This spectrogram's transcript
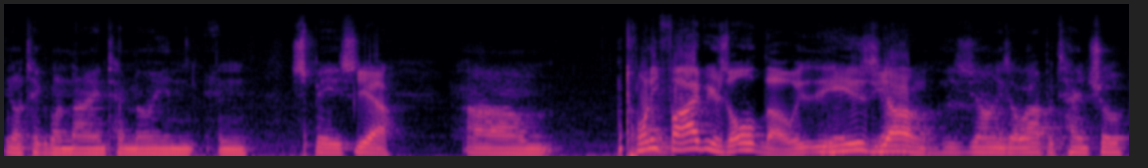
know take about nine, ten million in space. Yeah. Um, 25 years old though. He he's is young. He's young. He's a lot of potential.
